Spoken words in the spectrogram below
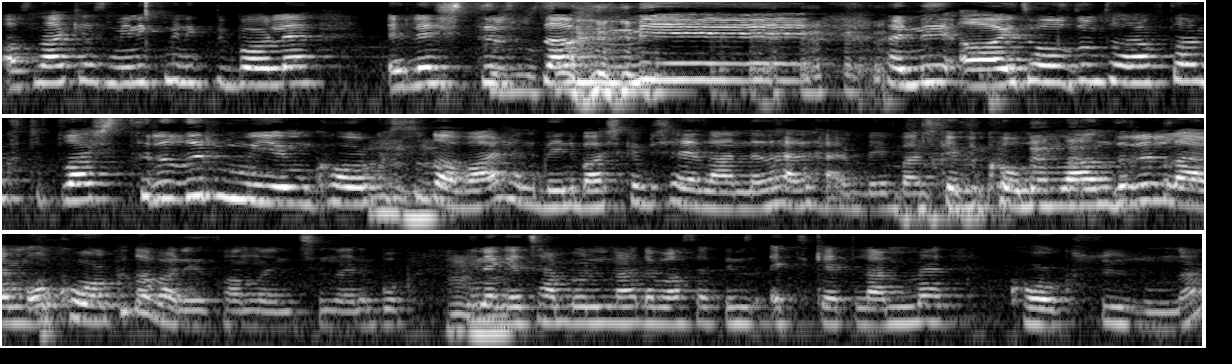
aslında herkes minik minik bir böyle eleştirsem mi? hani ait olduğum taraftan kutuplaştırılır mıyım korkusu da var. Hani beni başka bir şey zannederler mi? Beni başka bir konumlandırırlar mı? O korku da var insanların içinde. Hani bu yine geçen bölümlerde bahsettiğimiz etiketlenme korkusu yüzünden.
